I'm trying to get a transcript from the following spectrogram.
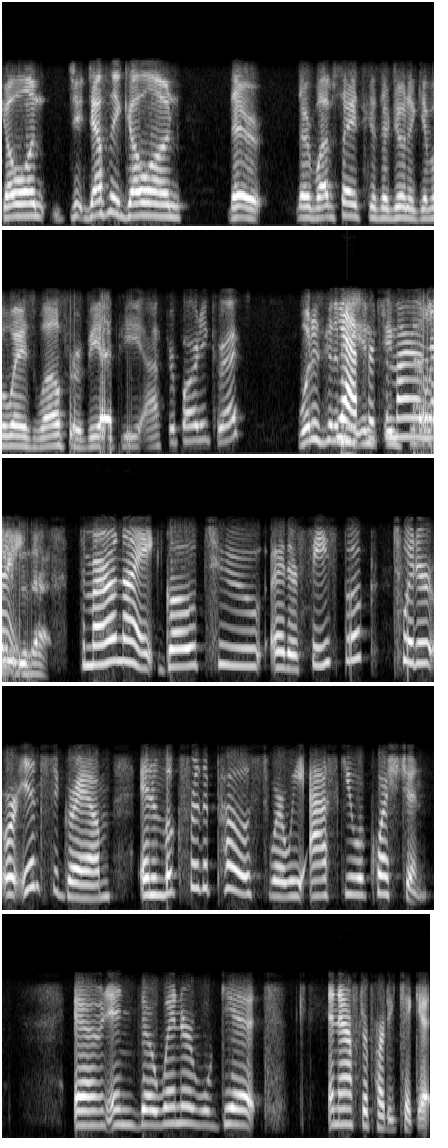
go on, definitely go on their their websites because they're doing a giveaway as well for a VIP after party. Correct? What is going to Yeah, be for tomorrow night. to that? Tomorrow night, go to either Facebook, Twitter, or Instagram and look for the post where we ask you a question. And, and the winner will get an after party ticket.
